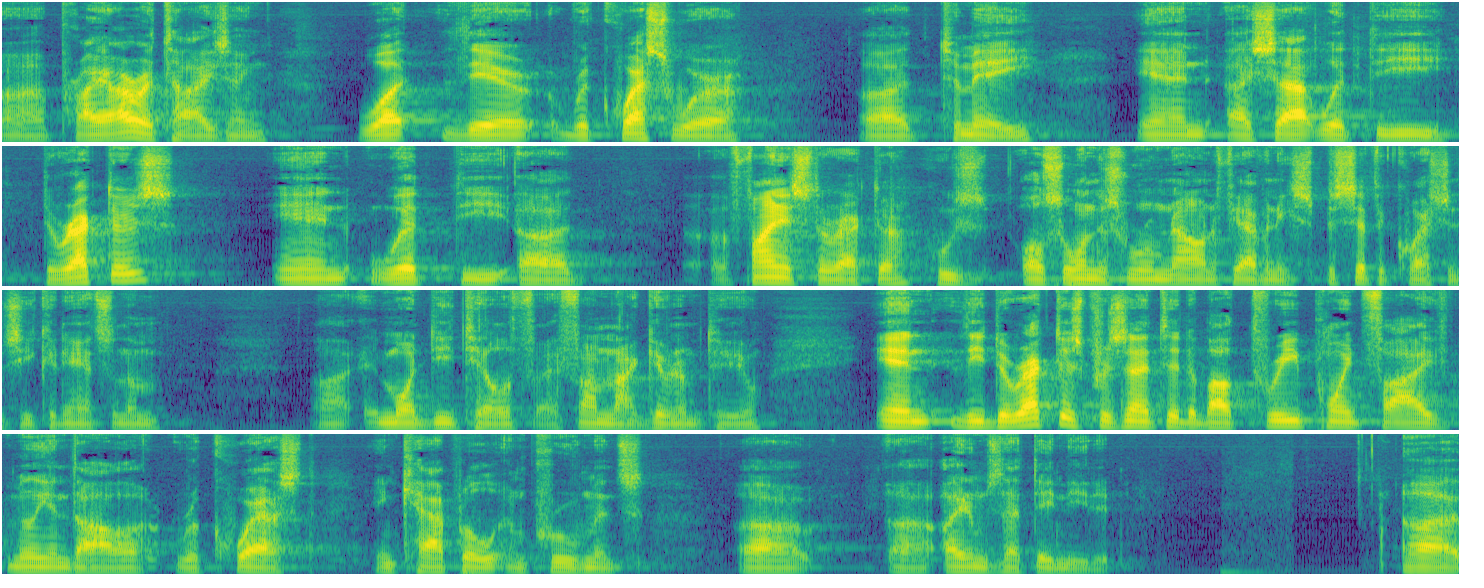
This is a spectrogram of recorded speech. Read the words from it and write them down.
uh, prioritizing what their requests were uh, to me, and I sat with the directors and with the uh, finance director, who's also in this room now, and if you have any specific questions, he could answer them uh, in more detail if, if I'm not giving them to you. And the directors presented about $3.5 million request in capital improvements, uh, uh, items that they needed. Uh,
